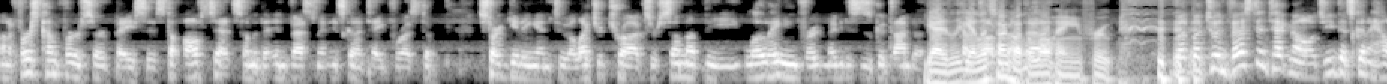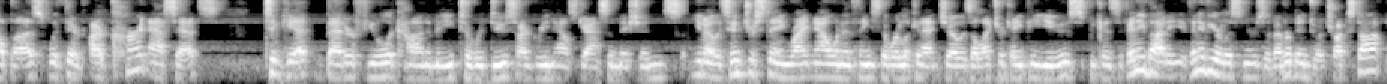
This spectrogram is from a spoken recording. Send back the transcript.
on a first come, first served basis to offset some of the investment it's going to take for us to start getting into electric trucks or some of the low hanging fruit. Maybe this is a good time to yeah yeah. Let's talk about, about the low hanging fruit. but but to invest in technology that's going to help us with their our current assets to get better fuel economy to reduce our greenhouse gas emissions. You know, it's interesting right now. One of the things that we're looking at, Joe, is electric APUs. Because if anybody, if any of your listeners have ever been to a truck stop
